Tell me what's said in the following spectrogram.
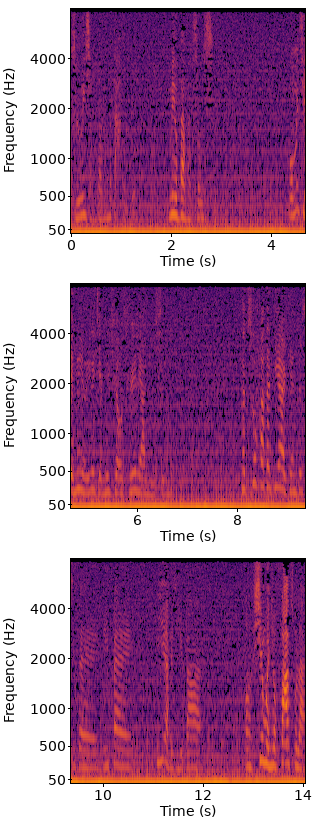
谁会想到那么大的火没有办法收拾？我们姐妹有一个姐妹去澳大利亚旅行，她出发的第二天就是在礼拜一还是礼拜二？哦，新闻就发出来，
